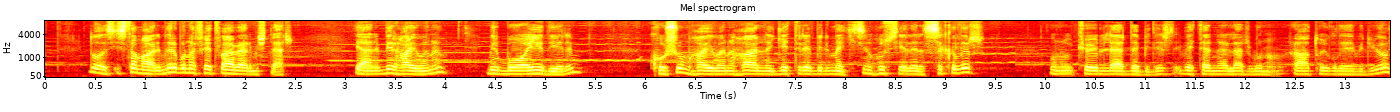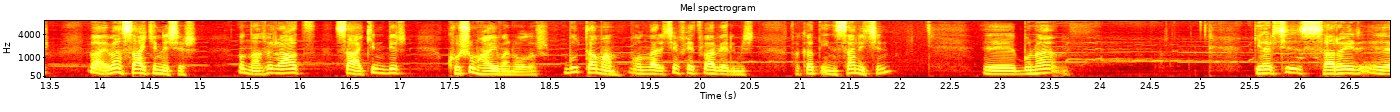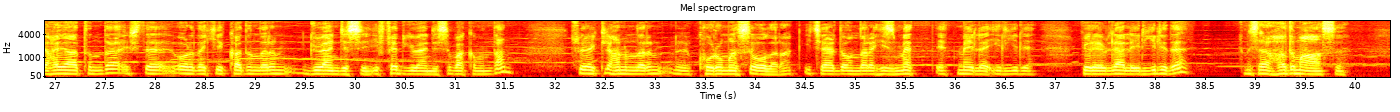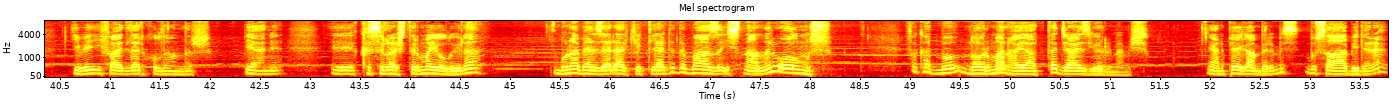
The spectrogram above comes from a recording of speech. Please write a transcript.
Dolayısıyla İslam alimleri buna fetva vermişler. Yani bir hayvanı, bir boğayı diyelim, koşum hayvanı haline getirebilmek için husiyeleri sıkılır. Bunu köylüler de bilir, veterinerler bunu rahat uygulayabiliyor ve hayvan sakinleşir. Ondan sonra rahat, sakin bir koşum hayvanı olur. Bu tamam, onlar için fetva verilmiş. Fakat insan için e, buna gerçi saray e, hayatında işte oradaki kadınların güvencesi, iffet güvencesi bakımından sürekli hanımların e, koruması olarak içeride onlara hizmet etmeyle ilgili görevlerle ilgili de mesela hadım ağası gibi ifadeler kullanılır. Yani e, kısırlaştırma yoluyla buna benzer erkeklerde de bazı isnaları olmuş. Fakat bu normal hayatta caiz görülmemiş. Yani peygamberimiz bu sahabilere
